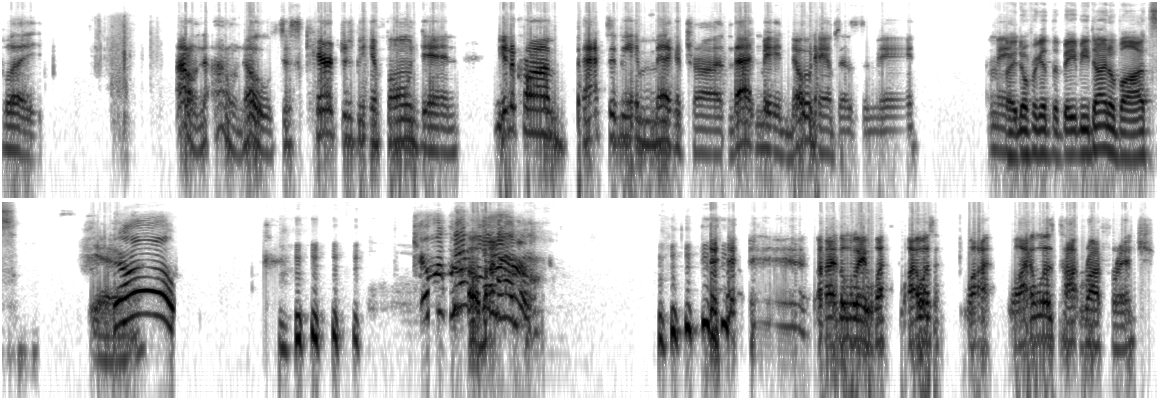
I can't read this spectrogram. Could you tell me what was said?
but I don't know. I don't know. Just characters being phoned in. Unicron back to being Megatron. That made no damn sense to me. I mean, Right, don't forget the baby Dinobots. yeah. No. Kill it. Oh, By the way, why, why was why why was Hot Rod French?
